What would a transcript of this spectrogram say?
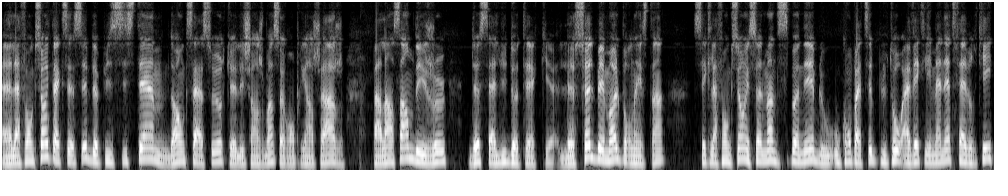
Euh, la fonction est accessible depuis le système, donc ça assure que les changements seront pris en charge par l'ensemble des jeux de sa ludothèque. Le seul bémol pour l'instant, c'est que la fonction est seulement disponible ou, compatible plutôt avec les manettes fabriquées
